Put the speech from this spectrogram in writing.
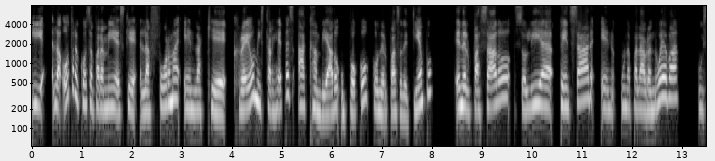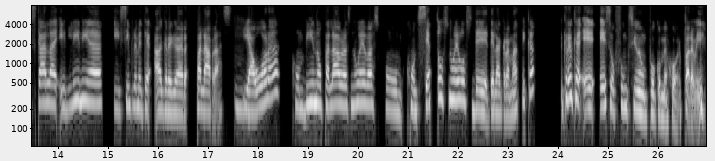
Y la otra cosa para mí es que la forma en la que creo mis tarjetas ha cambiado un poco con el paso del tiempo. En el pasado solía pensar en una palabra nueva, buscarla en línea y simplemente agregar palabras. Y Mm. ahora combino palabras nuevas con conceptos nuevos de, de la gramática. Creo que eh, eso funciona un poco mejor para mí.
